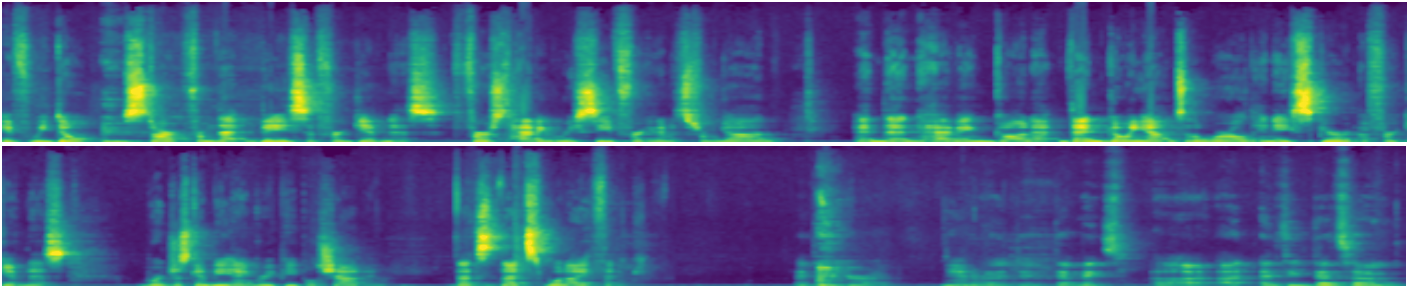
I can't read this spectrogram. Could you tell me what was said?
if we don't start from that base of forgiveness, first having received forgiveness from God, and then having gone out, then going out into the world in a spirit of forgiveness, we're just going to be angry people shouting. That's that's what I think. I think you're right. Yeah. I really do. That makes. Uh, I, I think that's a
